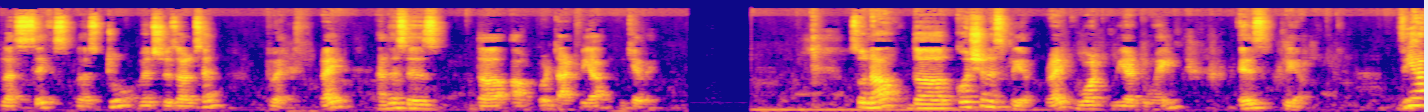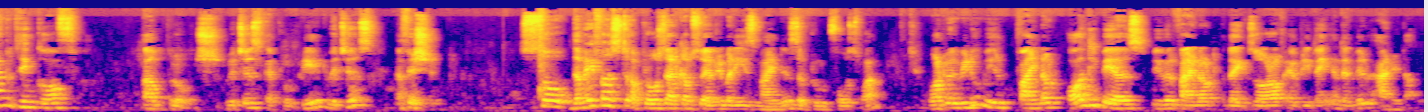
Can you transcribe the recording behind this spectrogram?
plus 6 plus 2, which results in 12, right? And this is the output that we are giving. So now the question is clear, right? What we are doing is clear. We have to think of approach which is appropriate, which is efficient. So the very first approach that comes to everybody's mind is the brute force one. What will we do? We'll find out all the pairs, we will find out the XOR of everything and then we'll add it up.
